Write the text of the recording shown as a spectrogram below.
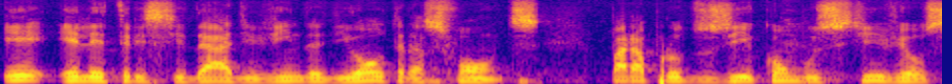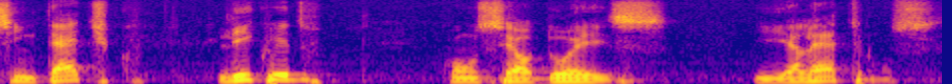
e eletricidade vinda de outras fontes para produzir combustível sintético, líquido, com CO2 e elétrons.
